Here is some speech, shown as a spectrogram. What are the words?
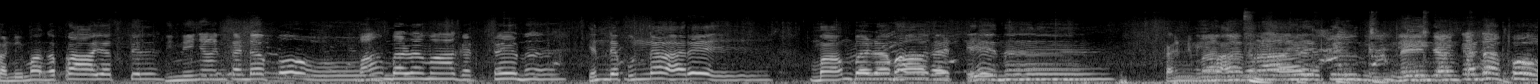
കണ്ണിമാങ്ങ പ്രായത്തിൽ നിന്നെ ഞാൻ കണ്ടപ്പോ മാമ്പഴമാകട്ടേന്ന്. എന്റെ പുന്നാരെ മാമ്പഴമാകട്ടേന്ന്. കണ്ണിമാങ്ങ പ്രായത്തിൽ നിന്നെ ഞാൻ കണ്ടപ്പോൾ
